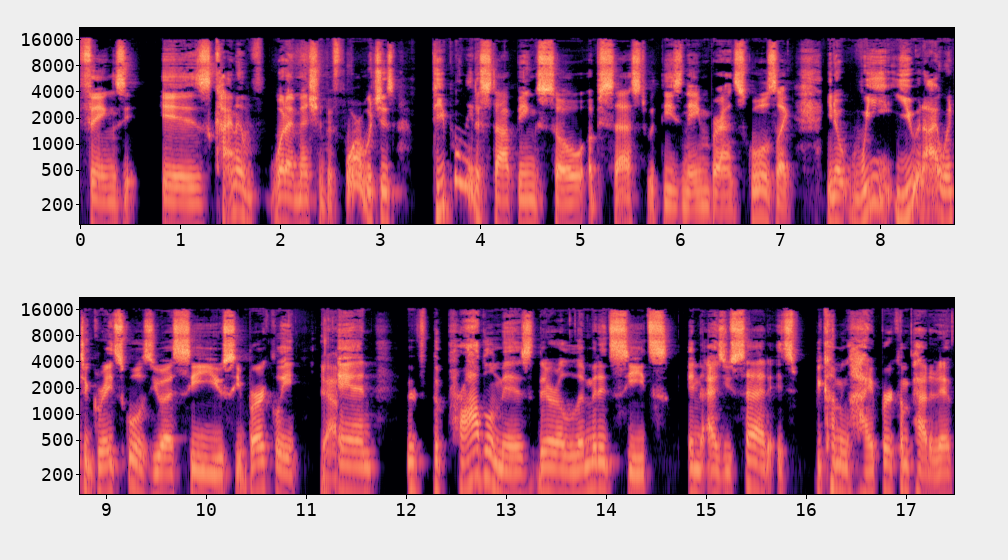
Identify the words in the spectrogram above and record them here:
things is kind of what I mentioned before, which is people need to stop being so obsessed with these name brand schools. Like, you know, we, you and I went to great schools, USC, UC Berkeley. Yeah. And the, the problem is there are limited seats. And as you said, it's becoming hyper competitive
